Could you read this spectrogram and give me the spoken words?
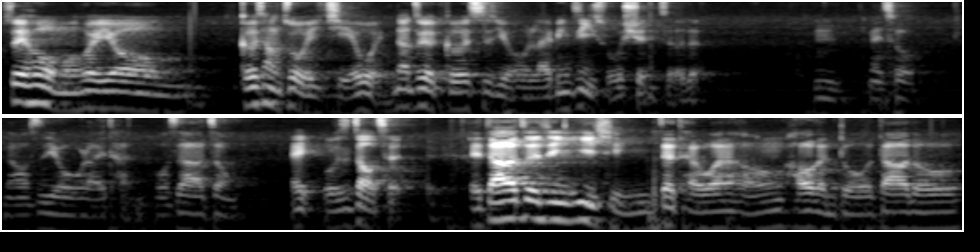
最后我们会用歌唱作为结尾。那这个歌是由来宾自己所选择的。嗯，没错。然后是由我来弹，我是阿仲。哎，我是赵晨。哎，大家最近疫情在台湾好像好很多，大家都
